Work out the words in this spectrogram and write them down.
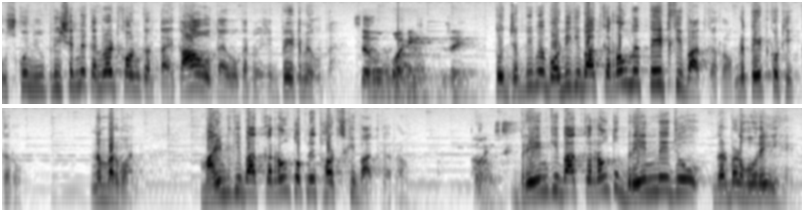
उसको न्यूट्रिशन में कन्वर्ट कौन करता है? कहाँ होता है वो कन्वर्जन पेट में होता है। सर वो बॉडी राइट तो जब भी मैं बॉडी की बात कर रहा हूँ मैं पेट की बात कर रहा हूँ। अपने पेट को ठीक करो। नंबर वन माइंड की बात कर रहा हूँ तो अपने थॉट्स की बात कर रहा हूँ। ब्रेन की बात कर रहा हूँ तो ब्रेन में जो गड़बड़ हो रही है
